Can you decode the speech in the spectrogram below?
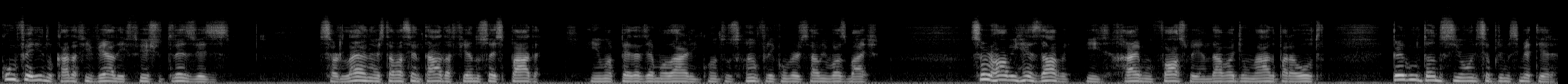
conferindo cada fivela e fecho três vezes. Sir Lionel estava sentado afiando sua espada em uma pedra de amolar enquanto os Humphrey conversavam em voz baixa. Sir Robin rezava e Raymond Fosway andava de um lado para outro, perguntando-se onde seu primo se metera.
